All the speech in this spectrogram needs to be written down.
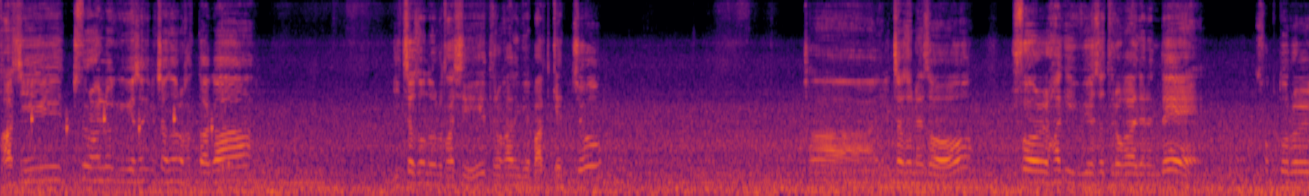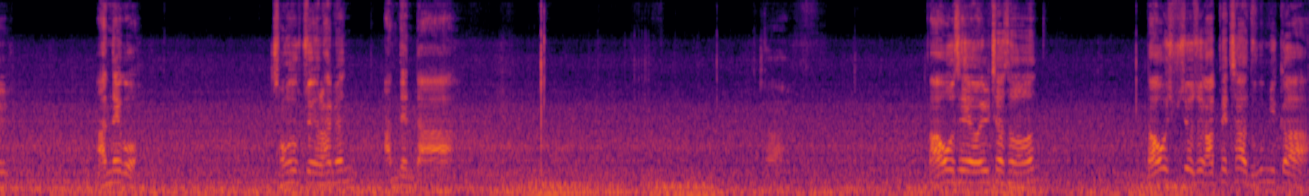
다시 출하려기 위해서 1차선으로 갔다가 2차선으로 다시 들어가는 게 맞겠죠? 자 1차선에서 추월하기 위해서 들어가야 되는데 속도를 안 내고 정속 주행을 하면 안 된다. 자 나오세요 1차선. 나오십시오. 저 앞에 차 누굽니까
